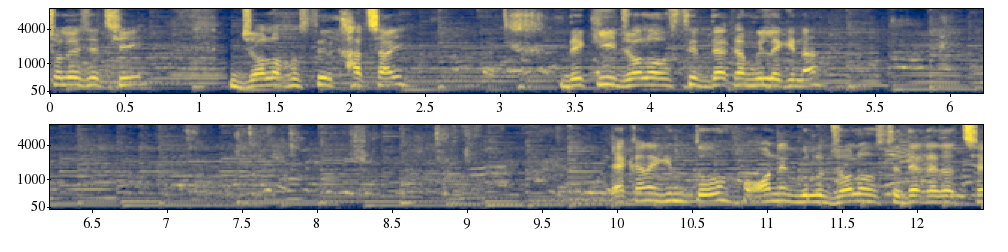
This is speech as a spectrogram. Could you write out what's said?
চলে এসেছি জলহস্তির খাঁচায়। দেখি জলহস্তির দেখা মিলে কিনা। এখানে কিন্তু অনেকগুলো জলহস্তি দেখা যাচ্ছে।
